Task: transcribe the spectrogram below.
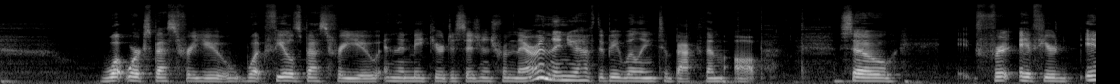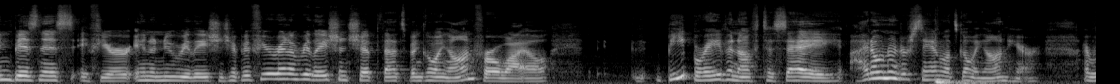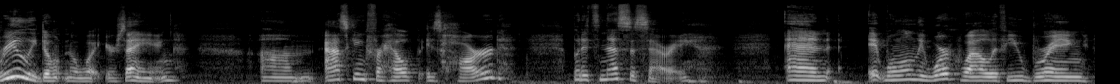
what works best for you, what feels best for you, and then make your decisions from there. And then you have to be willing to back them up. So, for if you're in business, if you're in a new relationship, if you're in a relationship that's been going on for a while, be brave enough to say, I don't understand what's going on here. I really don't know what you're saying. Um, asking for help is hard, but it's necessary. And it will only work well if you bring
